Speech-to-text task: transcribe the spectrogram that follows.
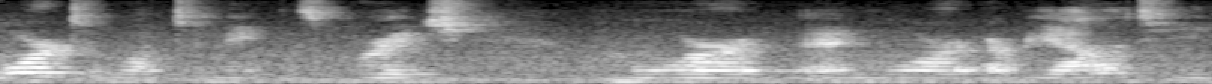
more to want to make this bridge more and more a reality.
